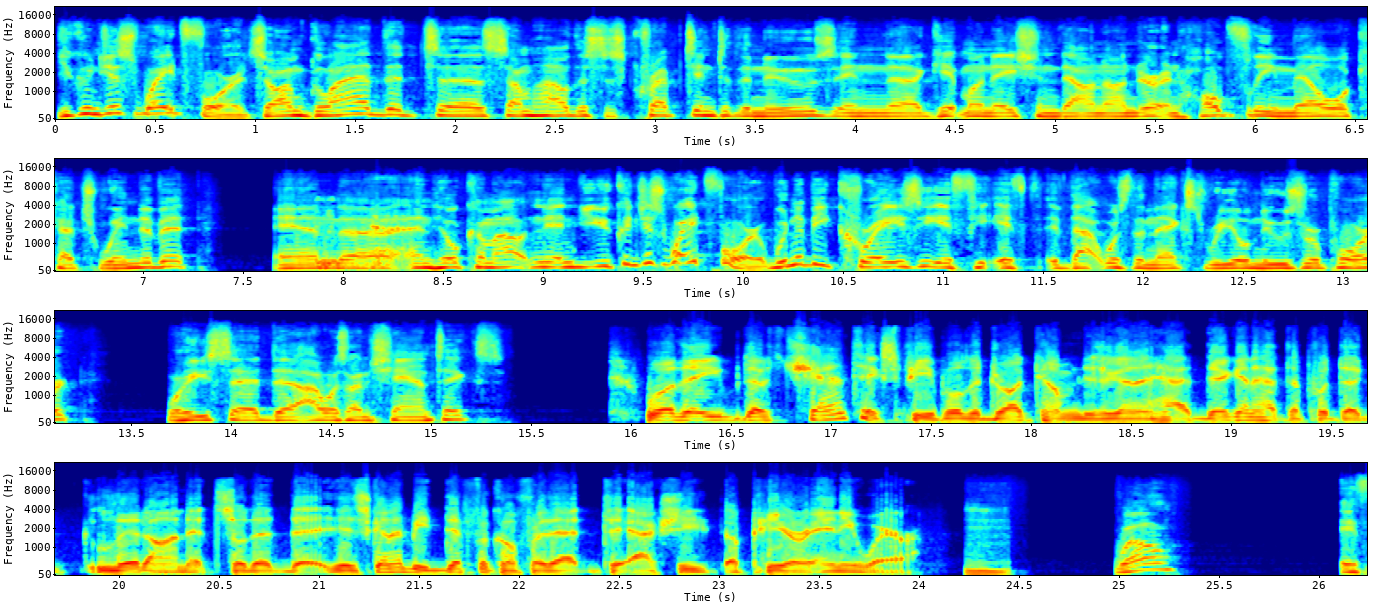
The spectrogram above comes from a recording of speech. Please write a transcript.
You can just wait for it. So I'm glad that uh, somehow this has crept into the news in uh, Gitmo Nation down under, and hopefully Mel will catch wind of it, and uh, and he'll come out, and, and you can just wait for it. Wouldn't it be crazy if he, if if that was the next real news report where he said uh, I was on Chantix? Well, they the Chantix people, the drug companies are going to have they're going to have to put the lid on it so that it's going to be difficult for that to actually appear anywhere. Well, if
